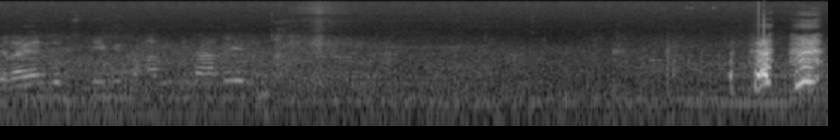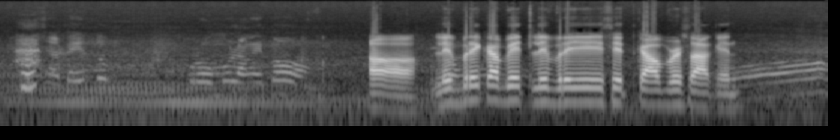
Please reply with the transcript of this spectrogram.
Si Ryan Lubs TV, pakamitin natin. Sabi ito, promo lang ito. Oo. Libre kabit, libre seat cover sa akin. Oh,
